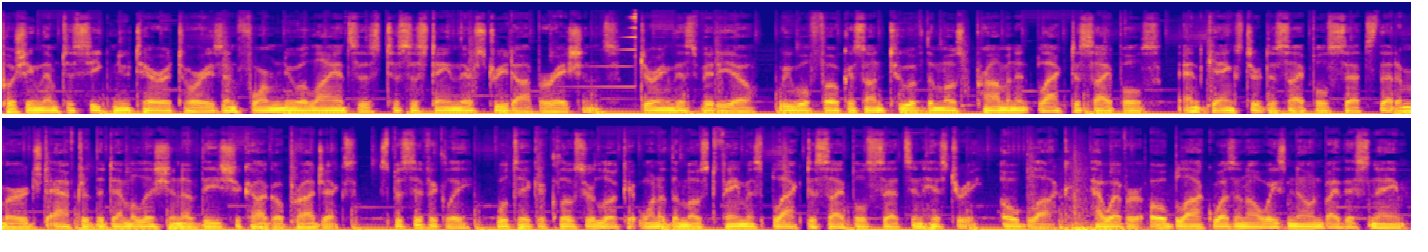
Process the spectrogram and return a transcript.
pushing them to seek new territories and form new alliances to sustain their street operations. During this video, we will focus on two of the most prominent Black Disciples and Gangster Disciples sets that emerged after the demolition of these Chicago projects. Specifically, we'll take a closer look at one of the most most famous Black Disciples sets in history, O-Block. However, O-Block wasn't always known by this name.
